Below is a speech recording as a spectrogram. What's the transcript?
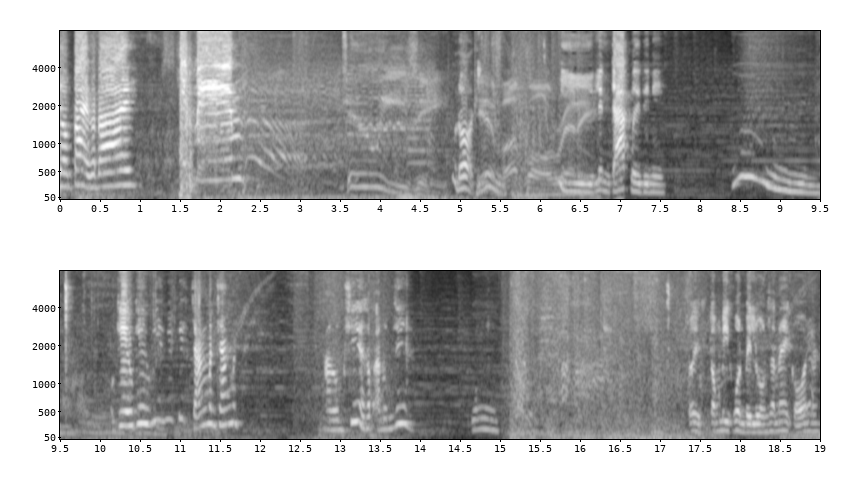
ยอมตายก็ได้เจ็บแมม Too easy. กูดอด Give up อี already. เล่นจักเลยทีนี้อืมโอเคโอเคโอเคโอเคจังมันจังมันอารมณ์เชี่ยครับอารมณ์เชี่ยวงเฮ้ยต้องมีคนไปลวงซะให้ก่อนนะ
